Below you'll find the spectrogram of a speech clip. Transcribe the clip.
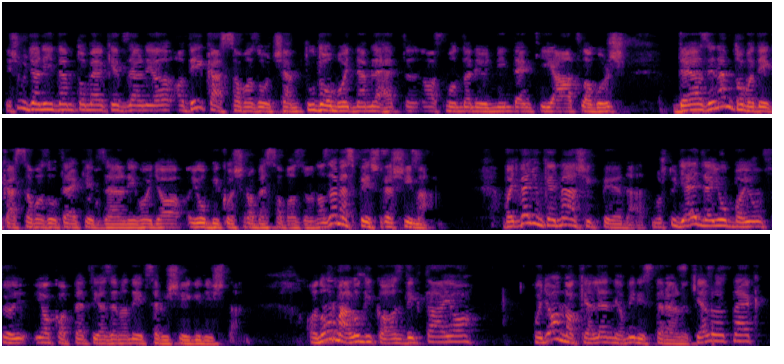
És ugyanígy nem tudom elképzelni a, a DK szavazót sem. Tudom, hogy nem lehet azt mondani, hogy mindenki átlagos, de azért nem tudom a DK szavazót elképzelni, hogy a jobbikosra beszavazzon. Az MSZP-sre simán. Vagy vegyünk egy másik példát. Most ugye egyre jobban jön föl Jakab Peti ezen a népszerűségi listán. A normál logika az diktálja, hogy annak kell lenni a miniszterelnök jelöltnek,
